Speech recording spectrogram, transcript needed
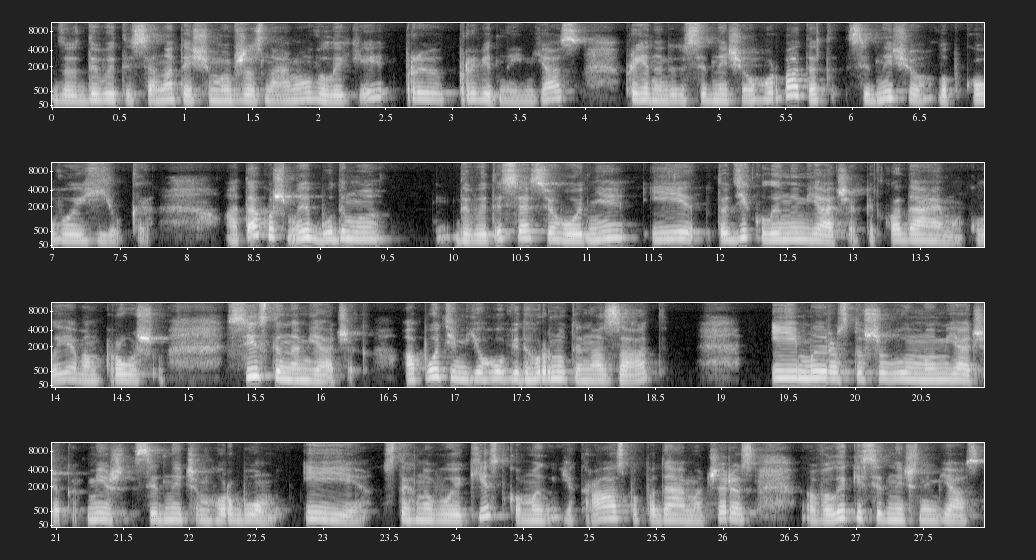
дивитися на те, що ми вже знаємо, великий привідний м'яз, приєднаний до сідничого горба та сідничо-лобкової гілки. А також ми будемо дивитися сьогодні і тоді, коли ми м'ячик підкладаємо, коли я вам прошу сісти на м'ячик, а потім його відгорнути назад. І ми розташовуємо м'ячик між сідничим горбом і стегновою кісткою, ми якраз попадаємо через великий сідничний м'яз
